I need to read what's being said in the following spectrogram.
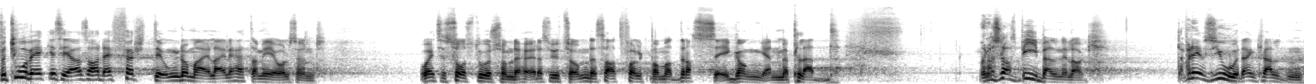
For to uker siden hadde jeg 40 ungdommer i leiligheten min i Ålesund. Og er ikke så stor som det høres ut som. Det sa at folk var madrasser i gangen med pledd. Men han las Bibelen i lag. Det var det vi gjorde den kvelden.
